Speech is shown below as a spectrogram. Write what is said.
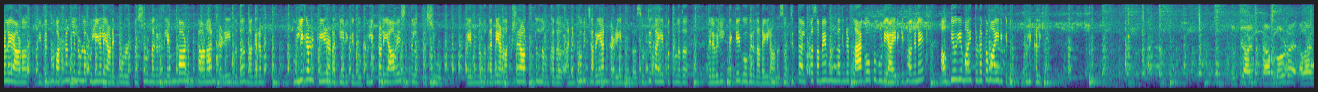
പുലികളെയാണ് വിവിധ വർണങ്ങളിലുള്ള പുലികളെയാണ് ഇപ്പോൾ തൃശൂർ നഗരത്തിലെമ്പാടും കാണാൻ കഴിയുന്നത്. നഗരം പുലികൾ കീഴടക്കിയിരിക്കുന്നു. പുലിക്കളി ആവേശത്തിൽ തൃശൂർ എന്നത് തന്നെയാണ്. അക്ഷരാർത്ഥത്തിൽ നമുക്കത് അനുഭവിച്ചറിയാൻ കഴിയുന്നുണ്ട്. സുർജിത്ത് അയ്യപ്പത്തുള്ളത് നിലവിൽ തെക്കേ ഗോപുര നടയിലാണ്. സുർജിത്ത് അല്പസമയം മുൻപ് അതിന്റെ ഫ്ലാഗ് ഓഫ് കൂടി ആയിരിക്കുന്നു. അങ്ങനെ ഔദ്യോഗികമായി തുടക്കമായിരിക്കുന്നു പുലിക്കളിക്ക്. തീർച്ചയായും ടാബ്ലോയുടെ അതായത്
